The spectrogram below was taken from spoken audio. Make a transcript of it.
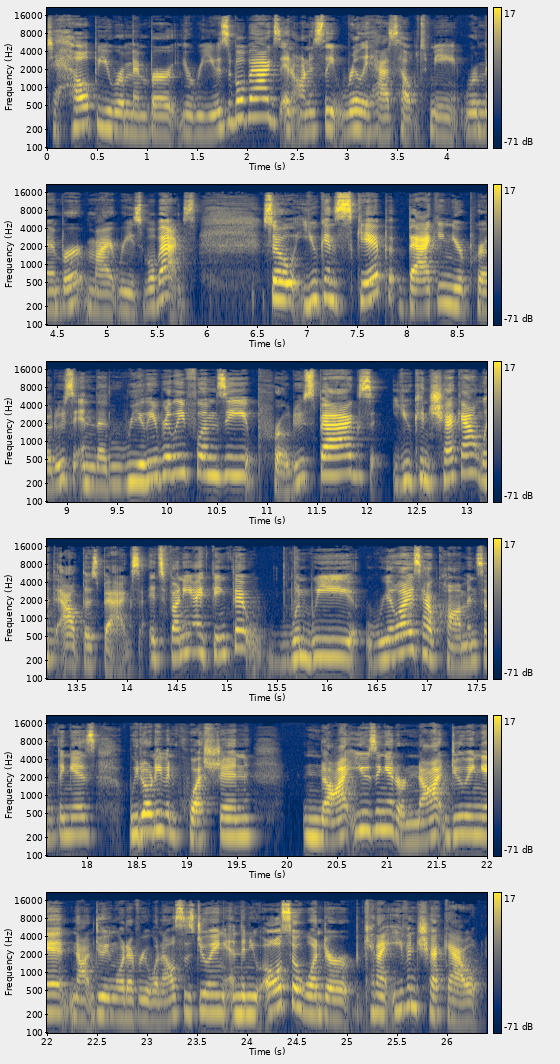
to help you remember your reusable bags and honestly it really has helped me remember my reusable bags so you can skip bagging your produce in the really, really flimsy produce bags. You can check out without those bags. It's funny, I think that when we realize how common something is, we don't even question not using it or not doing it, not doing what everyone else is doing. And then you also wonder, can I even check out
